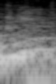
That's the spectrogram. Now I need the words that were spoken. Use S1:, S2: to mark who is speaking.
S1: Угу.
